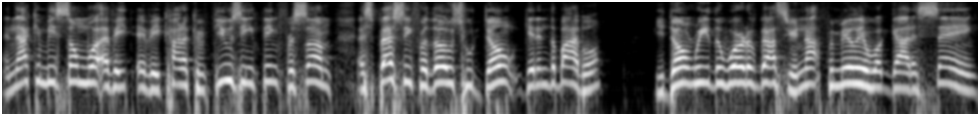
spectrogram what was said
And that can be somewhat of a, of a kind of confusing thing for some, especially for those who don't get in the Bible. You don't read the Word of God, so you're not familiar what God is saying,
